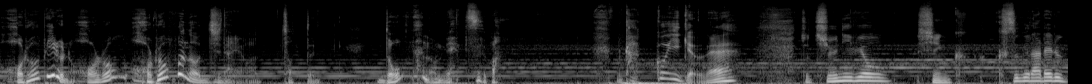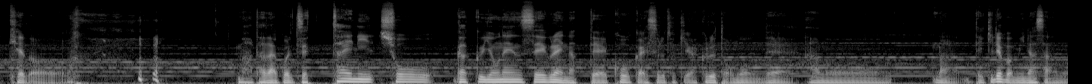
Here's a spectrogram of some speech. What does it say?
滅びるの？滅滅ぶの字だよちょっとどうなの？滅は。かっこいいけどね。ちょ中二病心くすぐられるけど まあただこれ絶対に小学4年生ぐらいになって後悔する時が来ると思うんであのー、まあできれば皆さんあの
